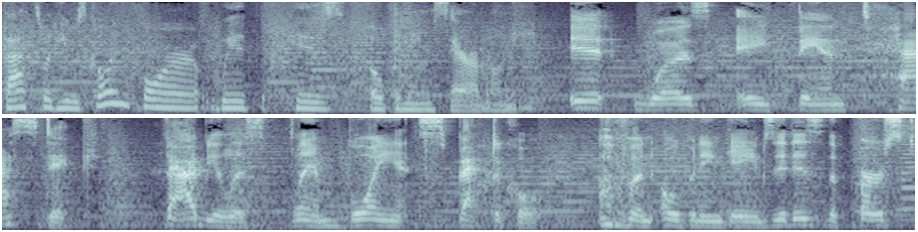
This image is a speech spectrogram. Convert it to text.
That's what he was going for with his opening ceremony. It was a fantastic, fabulous, flamboyant spectacle of an opening games. It is the first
